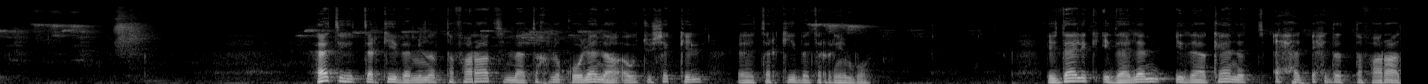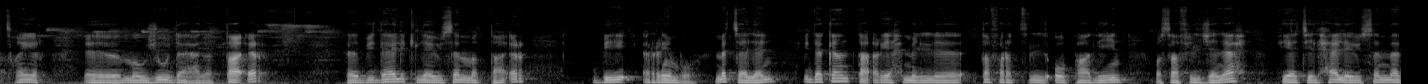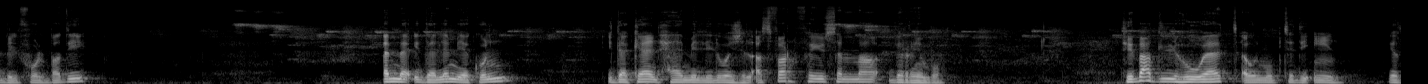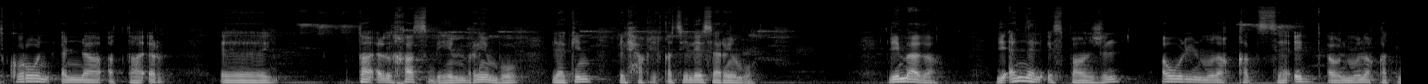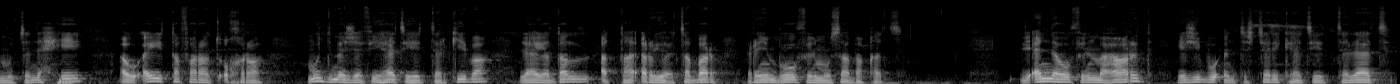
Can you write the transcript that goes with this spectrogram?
هذه التركيبة من الطفرات ما تخلق لنا أو تشكل تركيبة الرينبو. لذلك إذا لم إذا كانت أحد إحدى الطفرات غير آه، موجودة على الطائر فبذلك لا يسمى الطائر بالرينبو. مثلا إذا كان الطائر يحمل آه، طفرة ال opaline وصافي الجناح في هذه الحالة يسمى بال full body. أما إذا لم يكن إذا كان حامل للوجه الأصفر فيسمى بالرينبو في بعض الهواة أو المبتدئين يذكرون أن الطائر آه، الطائر الخاص بهم رينبو لكن في الحقيقة ليس رينبو لماذا؟ لأن الإسبانجل أو المنقط السائد أو المنقط المتنحي أو أي طفرات أخرى مدمجة في هذه التركيبة لا يظل الطائر يعتبر رينبو في المسابقات لأنه في المعارض يجب أن تشترك هذه الثلاث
